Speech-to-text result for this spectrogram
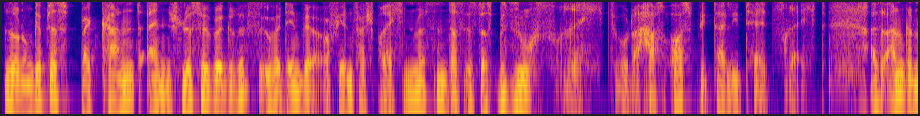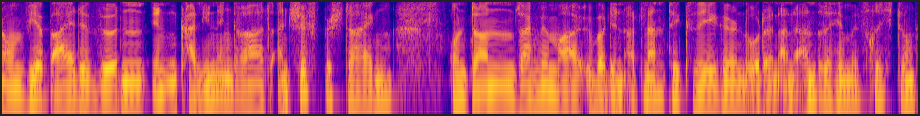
So, nun gibt es bei Kant einen Schlüsselbegriff, über den wir auf jeden Fall sprechen müssen. Das ist das Besuchsrecht oder Hospitalitätsrecht. Also angenommen, wir beide würden in Kaliningrad ein Schiff besteigen und dann, sagen wir mal, über den Atlantik segeln oder in eine andere Himmelsrichtung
